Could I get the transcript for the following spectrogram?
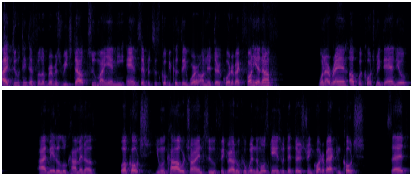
I do think that Philip Rivers reached out to Miami and San Francisco because they were on their third quarterback. Funny enough, when I ran up with Coach McDaniel, I made a little comment of, "Well, Coach, you and Kyle were trying to figure out who could win the most games with their third string quarterback," and Coach said,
